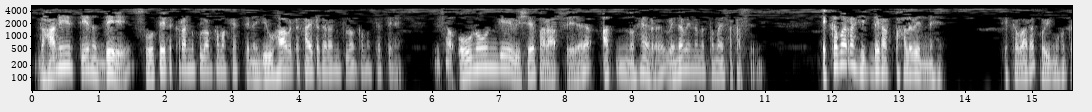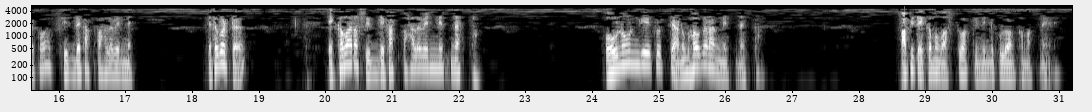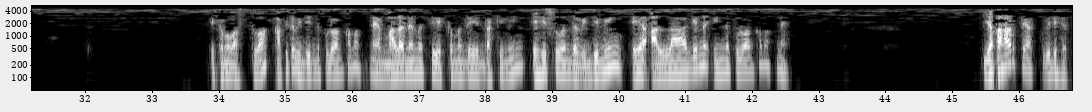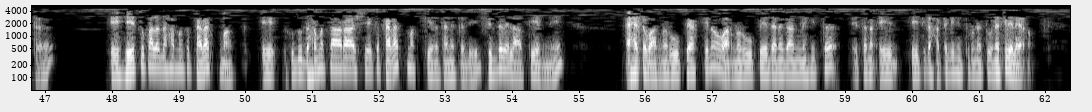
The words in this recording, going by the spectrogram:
ගහනේ තියෙන දේ සෝතේට කරන්න පුළුවන් කමක් නැත්තේ. જીවහාවට කයට කරන්න පුළුවන් කමක් නැත්තේ. නිසා ඕනෝන්ගේ විෂය පරාසය අත් නොහැර වෙන වෙනම තමයි සකස් වෙන්නේ. එකවර හිත් දෙකක් පහළ වෙන්නේ නැහැ. එකවර කොයි මොහොතකවත් සිත් දෙකක් පහළ වෙන්නේ එතකොට එකවර සිත් දෙකක් පහළ වෙන්නේ නැත්තම් ඔවුනෝන්ගේ කෘත්‍ය අනුභව කරන්නේ නැත්තම් අපිට එකම වස්තුවක් විඳින්න පුළුවන් කමක් නැහැ. එකම වස්තුවක් අපිට විඳින්න පුළුවන් කමක් නැහැ. මල නැමැති එකම දේ දකිමින් එහි සුවඳ විඳිමින් එය අල්ලාගෙන ඉන්න පුළුවන් කමක් නැහැ. යථාර්ථයක් විදිහට ඒ හේතුඵල ධමක පැවැත්මක් ඒ සුදු ධර්මතා රාශියක පැවැත්මක් කියන තැනකදී සිද්ධ වෙලා තියෙන්නේ ඇහැට වර්ණ රූපයක් එනවා වර්ණ රූපේ දැනගන්න හිත එතන ඒ ඒ ටික හටගෙන ඉතුරු නැතුව නැති වෙලා යනවා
